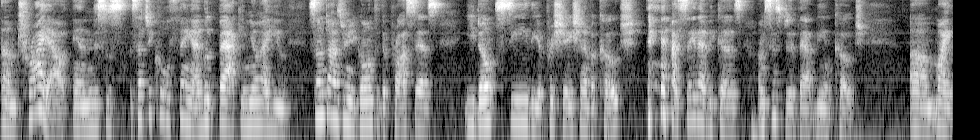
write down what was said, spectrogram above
um, tryout, and this is such a cool thing. I look back, and you know how you sometimes when you're going through the process, you don't see the appreciation of a coach. I say that because I'm sensitive to that being coach. Um, my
